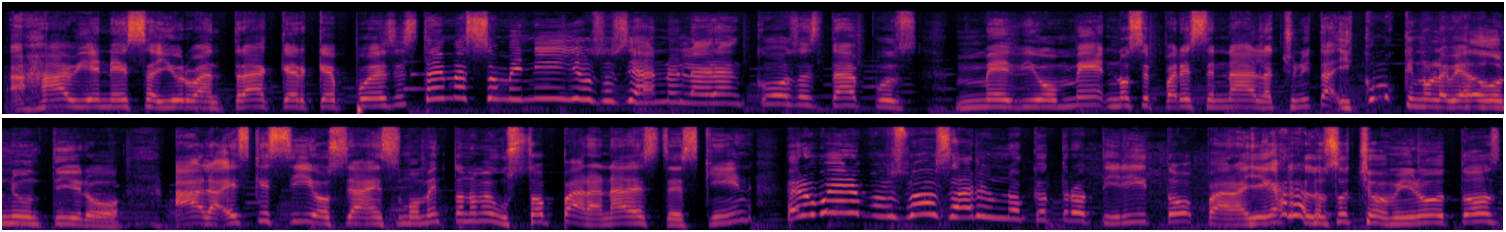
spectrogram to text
Ajá, viene esa Urban Tracker que pues está más o menos, o sea, no es la gran cosa, está pues medio me, no se parece nada a la chunita. ¿Y cómo que no le había dado ni un tiro? Ala, es que sí, o sea, en su momento no me gustó para nada este skin. Pero bueno, pues vamos a darle uno que otro tirito para llegar a los 8 minutos.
